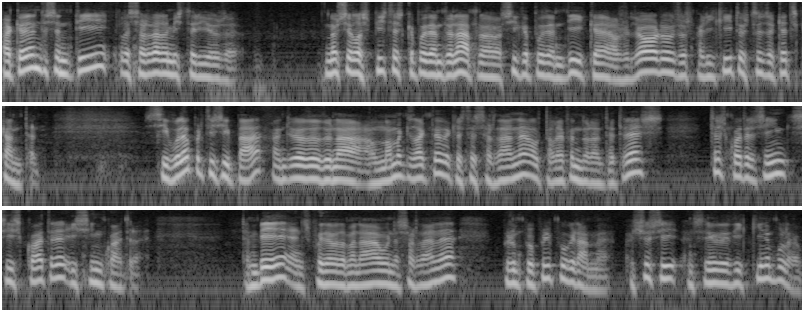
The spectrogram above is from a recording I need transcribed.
Acabem de sentir la sardana misteriosa. No sé les pistes que podem donar, però sí que podem dir que els lloros, els periquitos, tots aquests canten. Si voleu participar, ens heu de donar el nom exacte d'aquesta sardana al telèfon 93 345 64 i 54. També ens podeu demanar una sardana per un proper programa. Això sí, ens teniu de dir quina voleu.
